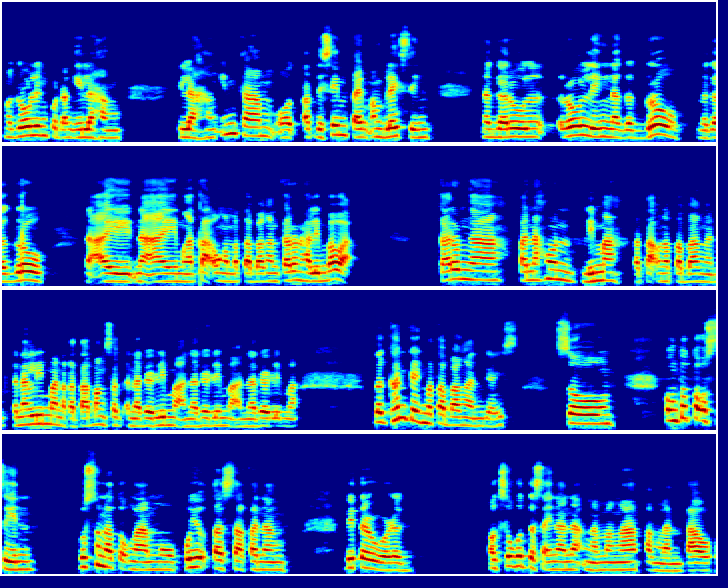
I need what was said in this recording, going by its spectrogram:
mag-rolling pud ang ilahang ilahang income o at the same time ang blessing nag-rolling nag-grow nag-grow na ay na ay mga tao nga matabangan. Karon halimbawa karon nga panahon lima ka tao natabangan. Kanang lima nakatabang sa another lima another lima another lima. Daghan kay matabangan guys. So kung tutuusin gusto na to nga mo puyo ta sa kanang bitter world magsugod ta sa inana nga mga panglantaw.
